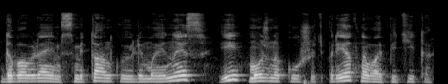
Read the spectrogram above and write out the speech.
Добавляем сметанку или майонез и можно кушать. Приятного аппетита!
